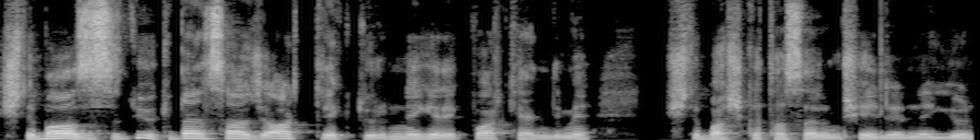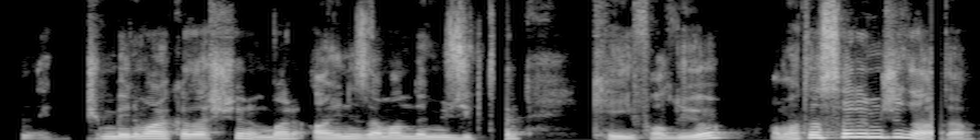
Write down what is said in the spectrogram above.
İşte bazısı diyor ki ben sadece art direktörüm ne gerek var kendimi işte başka tasarım şeylerine yönlendirdim. Şimdi benim arkadaşlarım var aynı zamanda müzikten keyif alıyor ama tasarımcı da adam.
